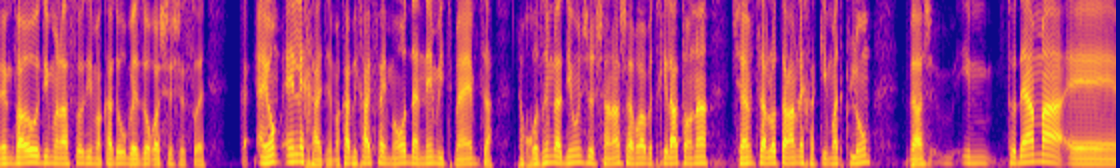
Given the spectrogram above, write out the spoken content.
והם כבר לא יודעים מה לעשות עם הכדור באזור ה-16. היום אין לך את זה, מכבי חיפה היא מאוד אנמית מהאמצע. אנחנו חוזרים לדיון של שנה שעברה בתחילת העונה, שהאמצע לא תרם לך כמעט כלום, ואם, אתה יודע מה, אה,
